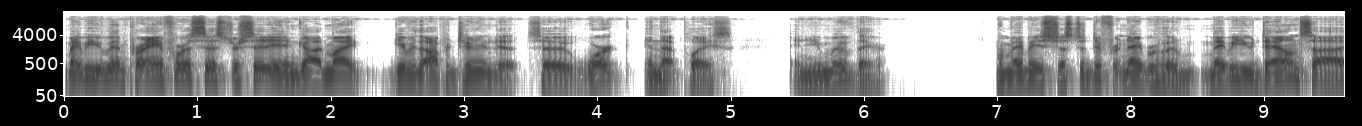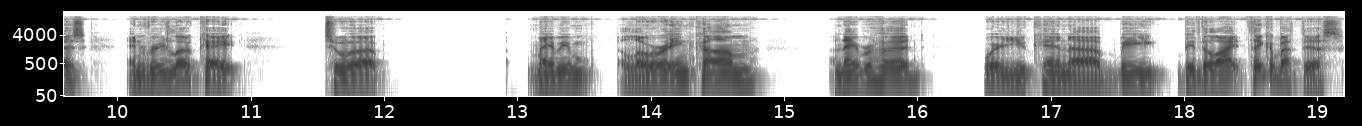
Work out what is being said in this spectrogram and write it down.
Maybe you've been praying for a sister city, and God might give you the opportunity to, to work in that place, and you move there. Or maybe it's just a different neighborhood. Maybe you downsize and relocate to a maybe a lower income neighborhood where you can uh, be be the light. Think about this:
